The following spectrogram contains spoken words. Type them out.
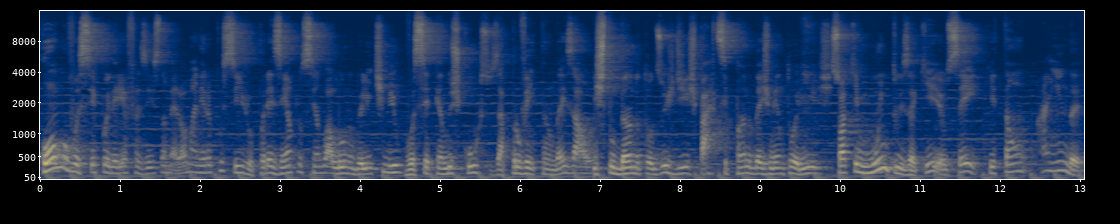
como você poderia fazer isso da melhor maneira possível. Por exemplo, sendo aluno do Elite Mil, você tendo os cursos, aproveitando as aulas, estudando todos os dias, participando das mentorias. Só que muitos aqui, eu sei, que estão ainda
